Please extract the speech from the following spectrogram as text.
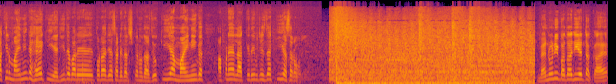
ਆਖਿਰ ਮਾਈਨਿੰਗ ਹੈ ਕੀ ਹੈ? ਜਿਹਦੇ ਬਾਰੇ ਥੋੜਾ ਜਿਹਾ ਸਾਡੇ ਦਰਸ਼ਕਾਂ ਨੂੰ ਦੱਸ ਦਿਓ। ਕੀ ਹੈ ਮਾਈਨਿੰਗ ਆਪਣੇ ਇਲਾਕੇ ਦੇ ਵਿੱਚ ਇਸ ਦਾ ਕੀ ਅਸਰ ਹੋ ਰਿਹਾ? ਮੈਨੂੰ ਨਹੀਂ ਪਤਾ ਜੀ, ਇਹ ਧੱਕਾ ਹੈ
